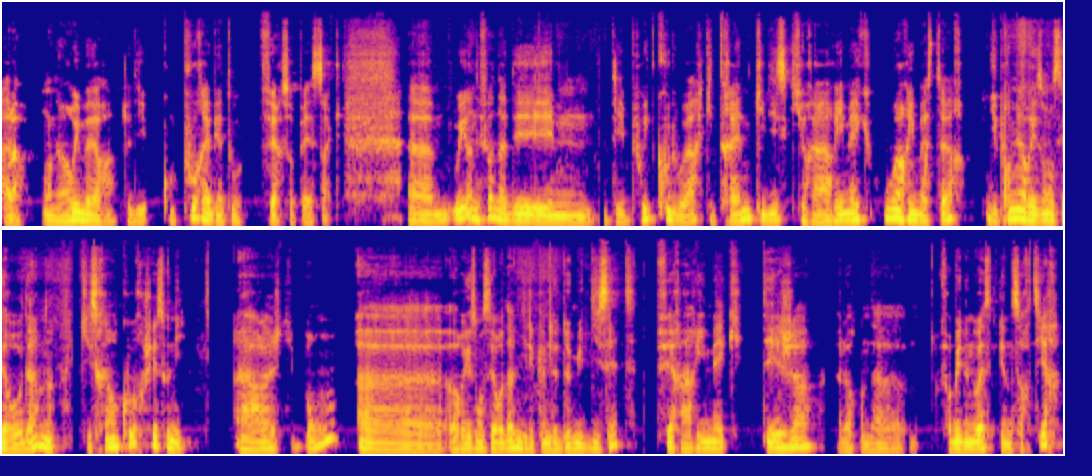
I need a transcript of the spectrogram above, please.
Alors, on a en rumeur, hein, je dis qu'on pourrait bientôt faire sur PS5. Euh, oui, en effet, on a des, hum, des bruits de couloir qui traînent, qui disent qu'il y aurait un remake ou un remaster du premier Horizon Zero Dawn qui serait en cours chez Sony. Alors là, je dis bon, euh, Horizon Zero Dawn, il est quand même de 2017. Faire un remake déjà, alors qu'on a Forbidden West qui vient de sortir,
